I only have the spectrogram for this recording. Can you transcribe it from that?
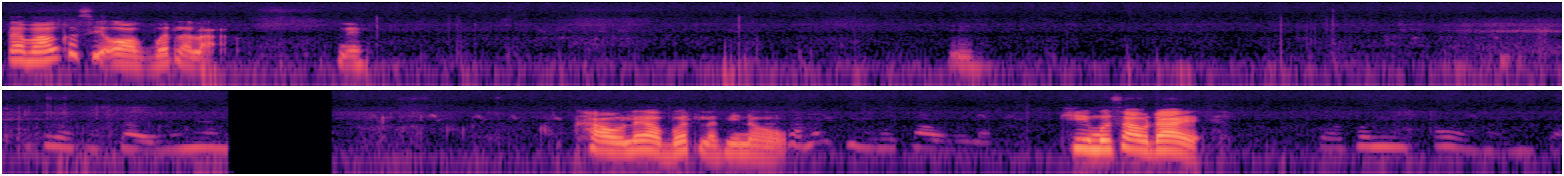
แต่ว่ามันก็สิออกเบิดแล้วล่ะเนี่ยเข้าแล้วเบิดล่ะพี่น้องขี่มือเช้านี่ล่ะขี่มื้าได้แต่เพิ่นเหรมาใส่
